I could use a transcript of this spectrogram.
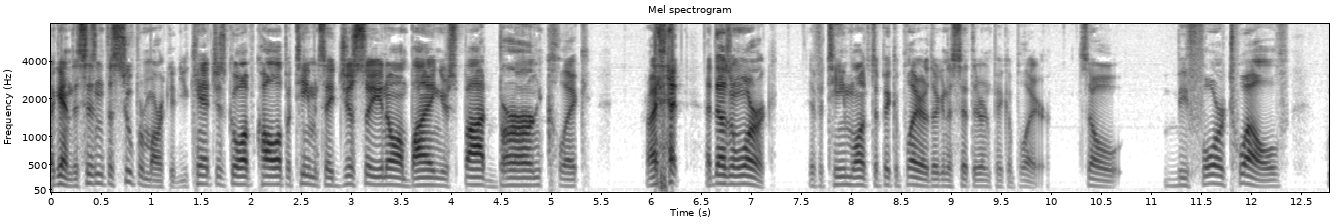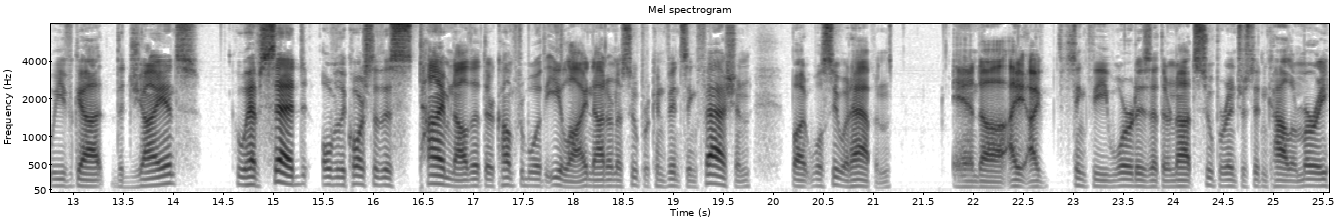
Again, this isn't the supermarket. You can't just go up, call up a team and say, just so you know, I'm buying your spot, burn, click. Right? That, that doesn't work. If a team wants to pick a player, they're going to sit there and pick a player. So before 12, we've got the Giants, who have said over the course of this time now that they're comfortable with Eli, not in a super convincing fashion, but we'll see what happens. And uh, I, I, think the word is that they're not super interested in Kyler Murray.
